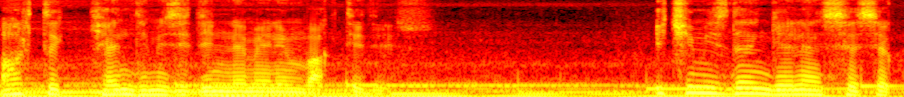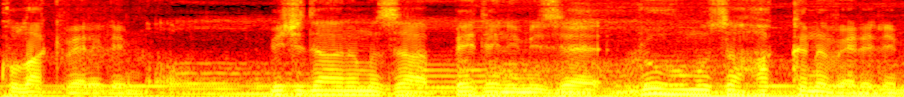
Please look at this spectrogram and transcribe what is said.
Artık kendimizi dinlemenin vaktidir. İçimizden gelen sese kulak verelim. Vicdanımıza, bedenimize, ruhumuza hakkını verelim.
